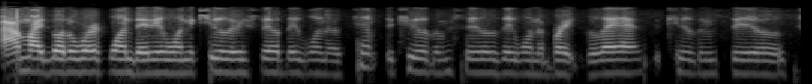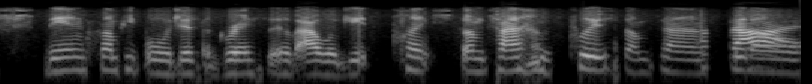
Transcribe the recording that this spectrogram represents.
I might go to work one day, they want to kill themselves, they want to attempt to kill themselves, they want to break glass to kill themselves. Then some people were just aggressive. I would get punched sometimes, pushed sometimes, oh, know.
